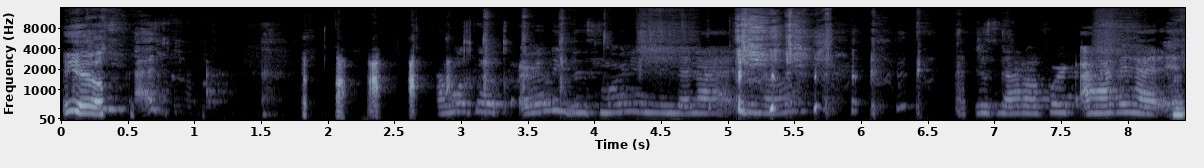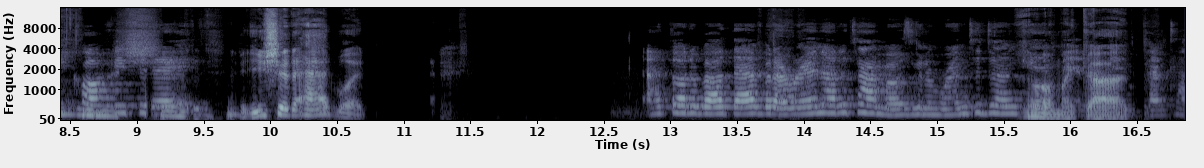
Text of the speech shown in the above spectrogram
Yeah. I woke up early this morning and then I, you know, I just got off work. I haven't had any coffee today. You should have had one. I thought about that, but I ran out of time. I was gonna run to Dunkin'. Oh my God. didn't have time.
